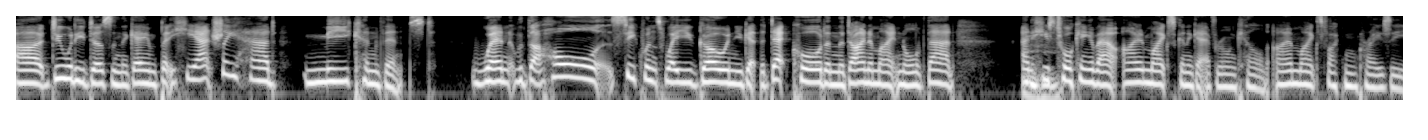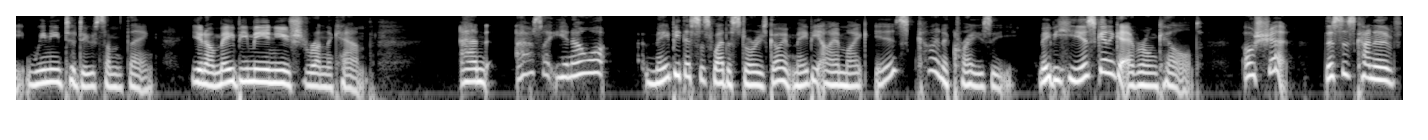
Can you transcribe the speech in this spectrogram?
uh, do what he does in the game, but he actually had me convinced. When with the whole sequence where you go and you get the det cord and the dynamite and all of that, and he's mm-hmm. talking about Iron Mike's going to get everyone killed. Iron Mike's fucking crazy. We need to do something. You know, maybe me and you should run the camp. And I was like, you know what? Maybe this is where the story's going. Maybe Iron Mike is kind of crazy. Maybe he is going to get everyone killed. Oh shit. This is kind of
